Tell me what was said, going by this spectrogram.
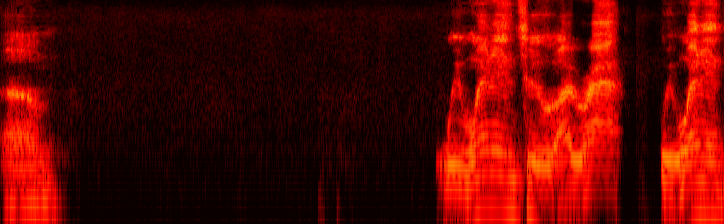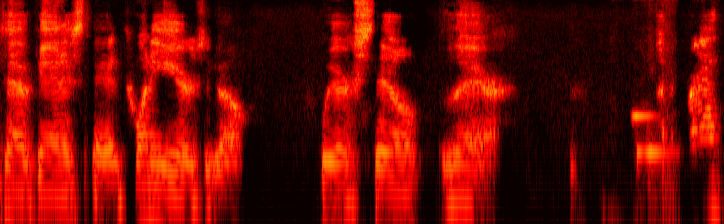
Um, we went into Iraq, we went into Afghanistan 20 years ago. We are still there. Iraq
